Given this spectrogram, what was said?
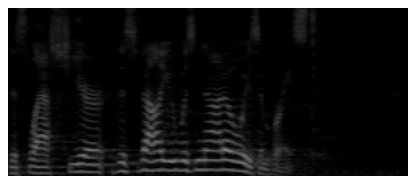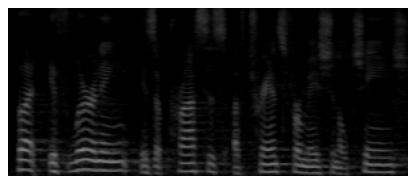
this last year, this value was not always embraced. But if learning is a process of transformational change,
